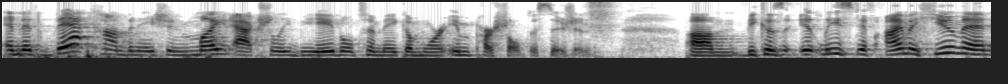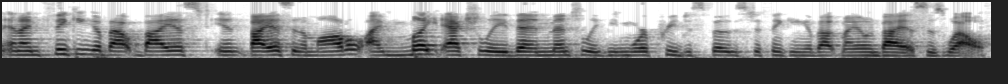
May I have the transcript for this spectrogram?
and that that combination might actually be able to make a more impartial decision. Um, because at least if I'm a human and I'm thinking about bias in, bias in a model, I might actually then mentally be more predisposed to thinking about my own bias as well.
